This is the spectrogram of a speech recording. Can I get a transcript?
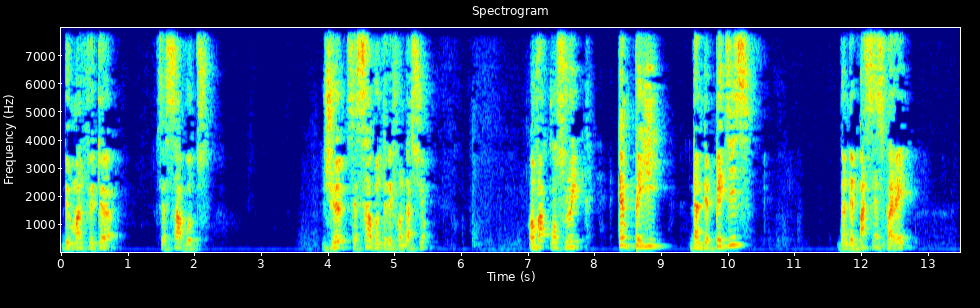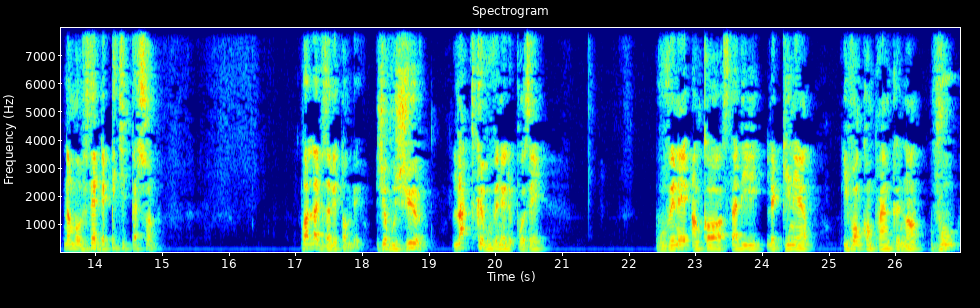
de malfaiteurs. C'est ça votre jeu, c'est ça votre refondation. On va construire un pays dans des bêtises, dans des bassesses pareilles. Non, mais vous êtes des petites personnes. Voilà, vous allez tomber. Je vous jure, l'acte que vous venez de poser, vous venez encore, c'est-à-dire les Guinéens, ils vont comprendre que non, vous,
